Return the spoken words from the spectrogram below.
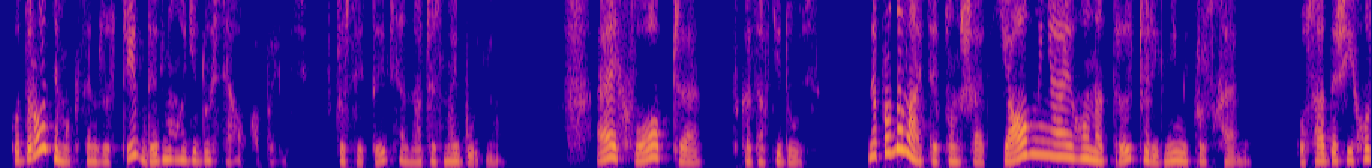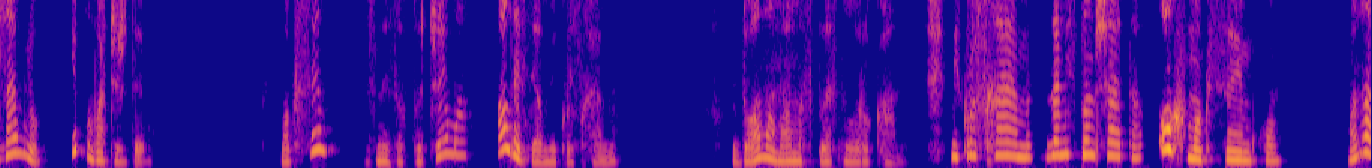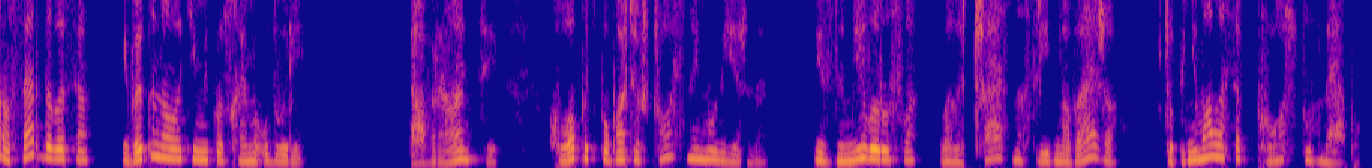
По дорозі Максим зустрів дивного дідуся у капелюсі, що світився, наче з майбутнього. Ей, хлопче, сказав дідусь, не продавай цей планшет, я обміняю його на три чарівні мікросхеми. Посадиш їх у землю і побачиш диво. Максим знизав плечима, але взяв мікросхеми. Вдома мама сплеснула руками. Мікросхеми замість планшета. Ох, Максимку. Вона розсердилася і викинула ті мікросхеми у дворі. Та вранці хлопець побачив щось неймовірне. Із землі виросла величезна срібна вежа, що піднімалася просто в небо.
